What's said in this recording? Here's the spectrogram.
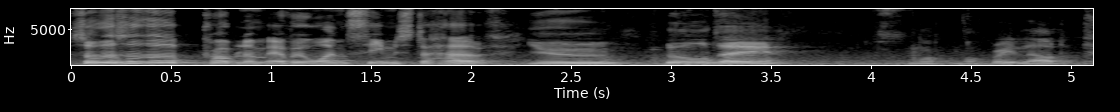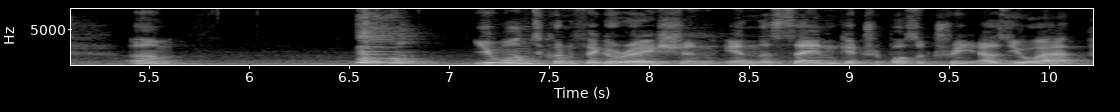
So this is a problem everyone seems to have. You build a, it's not, not very loud. Um, you want configuration in the same Git repository as your app,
